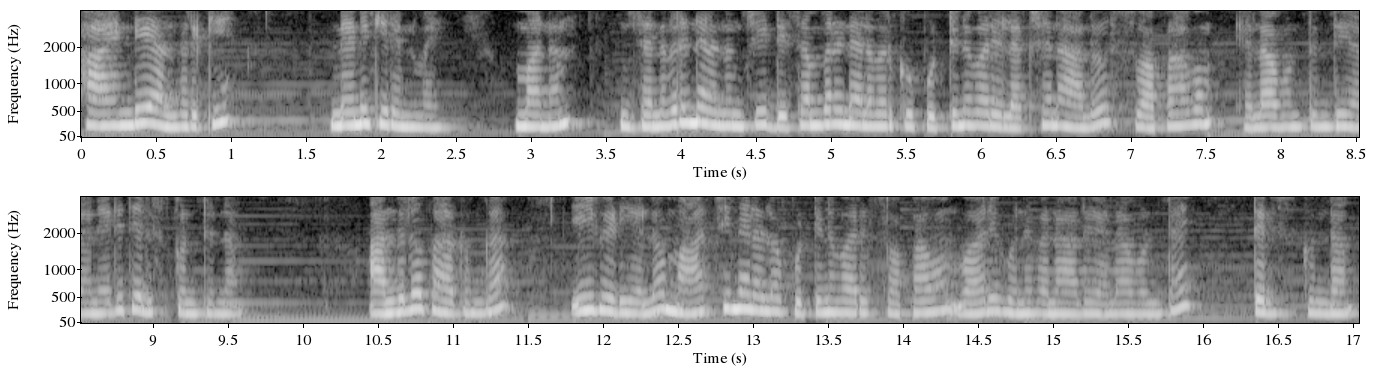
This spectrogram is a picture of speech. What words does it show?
హాయ్ అండి అందరికీ. నేను కిరణ్మయ్. మనం జనవరి నెల నుంచి డిసెంబర్ నెల వరకు పుట్టిన వారి లక్షణాలు స్వభావం ఎలా ఉంటుంది అనేది తెలుసుకుంటున్నాం. అందులో భాగంగా ఈ వీడియోలో మార్చి నెలలో పుట్టిన వారి స్వభావం వారి గుణగణాలు ఎలా ఉంటాయి తెలుసుకుందాం.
